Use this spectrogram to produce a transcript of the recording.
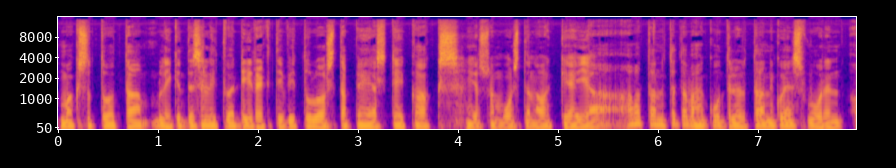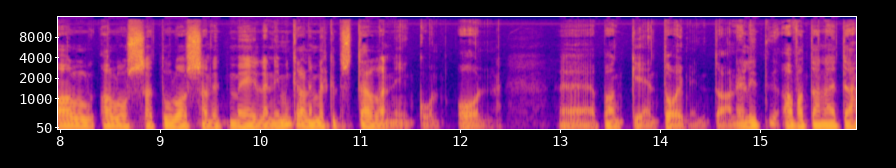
maksu tuota, liikenteeseen liittyvä direktiivi tulosta PSD2, jos mä muistan oikein. Ja avataan nyt tätä vähän kuuntelijoille. Tämä on niin kuin ensi vuoden al- alussa tulossa nyt meille. Niin minkälainen merkitys tällä niin kuin on ää, pankkien toimintaan? Eli avataan näitä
